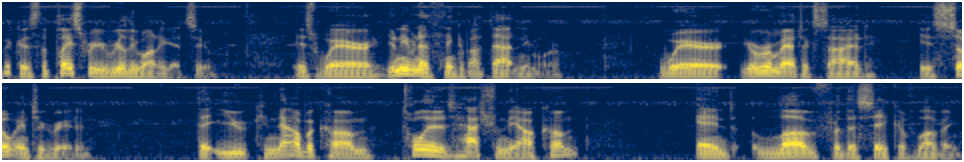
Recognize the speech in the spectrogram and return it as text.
because the place where you really want to get to is where you don't even have to think about that anymore. Where your romantic side is so integrated that you can now become totally detached from the outcome and love for the sake of loving.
